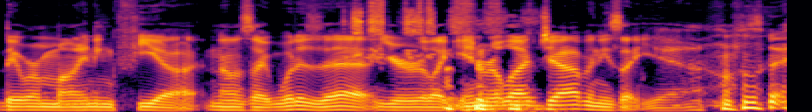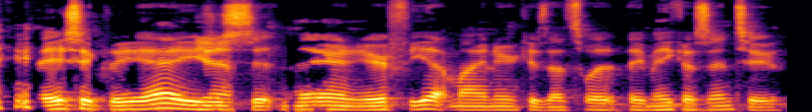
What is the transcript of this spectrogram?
they were mining fiat, and I was like, "What is that? Your like in real life job?" And he's like, "Yeah." I was like, basically, yeah, you're Yeah. just sitting there and you're a fiat miner because that's what they make us into.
